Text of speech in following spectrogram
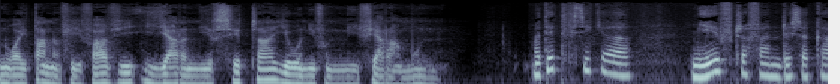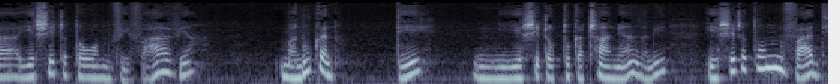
no ahitana vehivavy iharan'ny herisetra eo anivon'ny fiarahamonina? Matetika isika mihevitra fa ny resaka herisetra atao amin'ny vehivavy manokana dia ny herisetra ao tokantrano ihany, izany hoe herisetra ataon'ny vady.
